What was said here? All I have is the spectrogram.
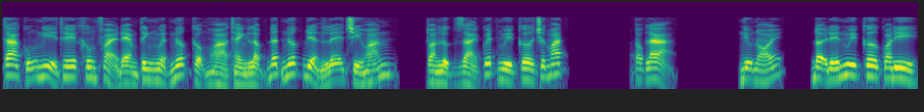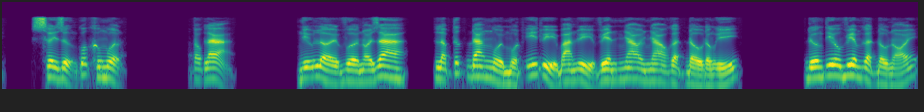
ta cũng nghĩ thế không phải đem tinh nguyện nước Cộng Hòa thành lập đất nước điển lễ trì hoãn, toàn lực giải quyết nguy cơ trước mắt. Tộc lạ. Nhiễu nói, đợi đến nguy cơ qua đi, xây dựng quốc không muộn. Tộc lạ. Nhiễu lời vừa nói ra, lập tức đang ngồi một ít ủy ban ủy viên nhao nhao gật đầu đồng ý. Đường tiêu viêm gật đầu nói,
